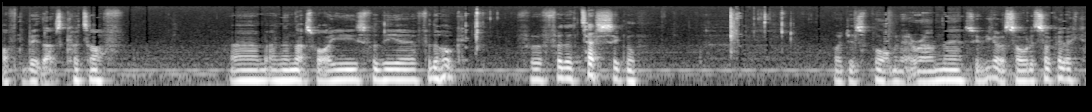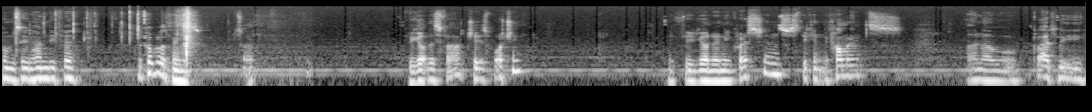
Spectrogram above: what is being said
off the bit that's cut off. Um, and then that's what I use for the uh, for the hook for, for the test signal. I just forming it around there. So if you've got a solder sucker that comes in handy for a couple of things. So if you got this far. Cheers for watching. If you got any questions stick it in the comments and I will gladly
